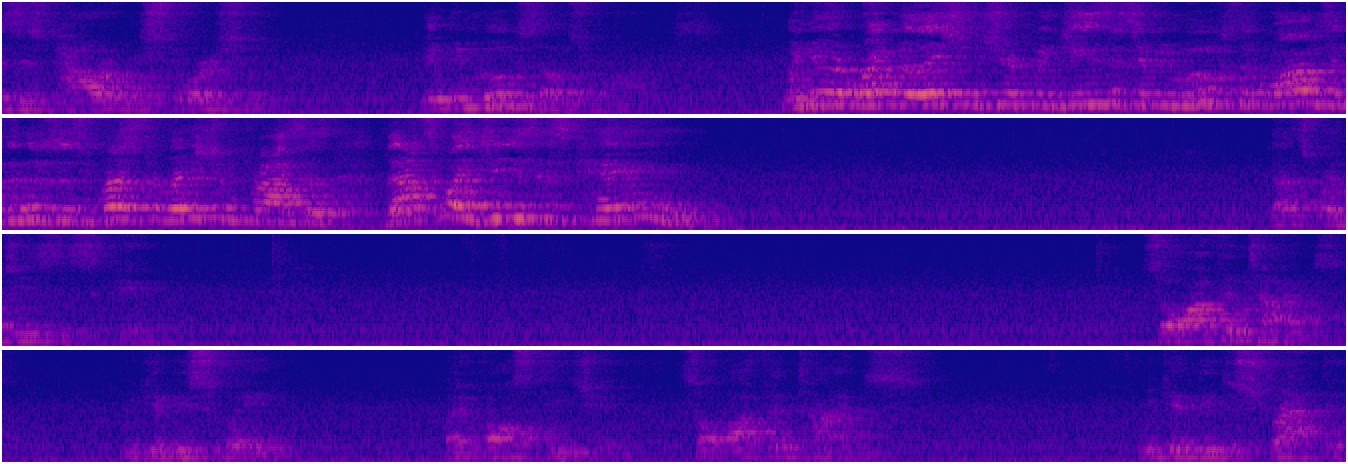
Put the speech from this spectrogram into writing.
as His power restores you. It removes those wrongs. When you're in a right relationship with Jesus, it removes the wrongs, and then there's this restoration process. That's why Jesus came. That's why Jesus came. So oftentimes, we can be swayed by false teaching. So oftentimes, we can be distracted.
